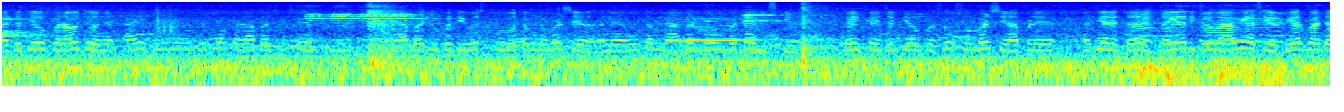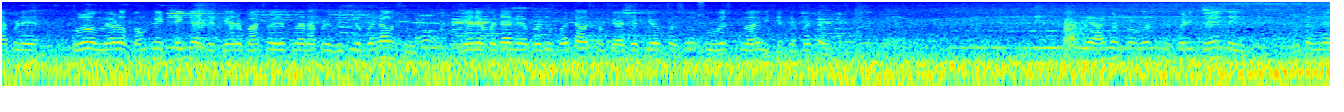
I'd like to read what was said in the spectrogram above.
આ જગ્યા ઉપર આવજો અને ખાણીપીણીની જગ્યા પણ આ બાજુ છે. આ બાજુ બધી વસ્તુઓ તમને મળશે અને હું તમને આગળ પણ બતાવીશ કે કઈ કઈ જગ્યા ઉપર શું શું મળશે. આપણે અત્યારે તૈયારી જોવા આવ્યા છીએ, ત્યારબાદ આપણે પૂરો મેળો કમ્પ્લીટ થઈ જશે. ત્યારે પાછો એકવાર આપણે વીડિયો બનાવશું. ત્યારે બધાને બધું બતાવશું કે આ જગ્યા ઉપર શું શું વસ્તુ આવી છે તે બતાવશું. આપણે આગળ પણ વસ્તુ થોડી જોઈ લઈ હું તમને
